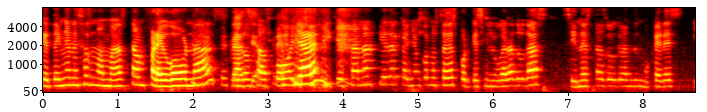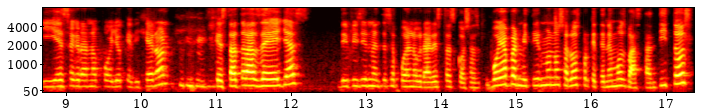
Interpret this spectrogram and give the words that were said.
que tengan esas mamás tan fregonas que los apoyan y que están al pie del cañón con ustedes, porque sin lugar a dudas, sin estas dos grandes mujeres y ese gran apoyo que dijeron que está atrás de ellas, difícilmente se pueden lograr estas cosas. Voy a permitirme unos saludos porque tenemos bastantitos.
